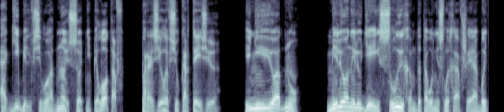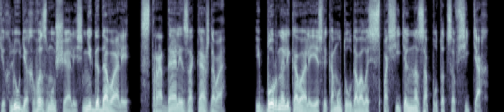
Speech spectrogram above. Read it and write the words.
А гибель всего одной сотни пилотов поразила всю Кортезию. И не ее одну. Миллионы людей, слыхом до того не слыхавшие об этих людях, возмущались, негодовали, страдали за каждого. И бурно ликовали, если кому-то удавалось спасительно запутаться в сетях.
